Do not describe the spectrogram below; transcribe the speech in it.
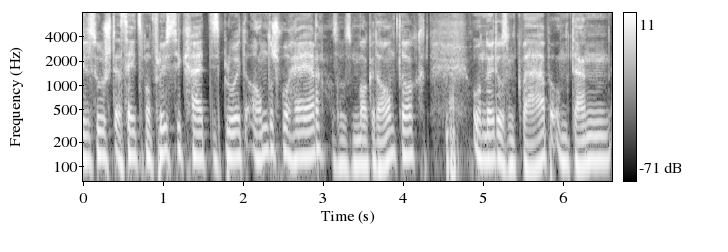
weil sonst ersetzt man Flüssigkeit ins Blut anderswoher, also aus dem Magen-Darm-Trakt ja. und nicht aus dem Gewebe und dann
